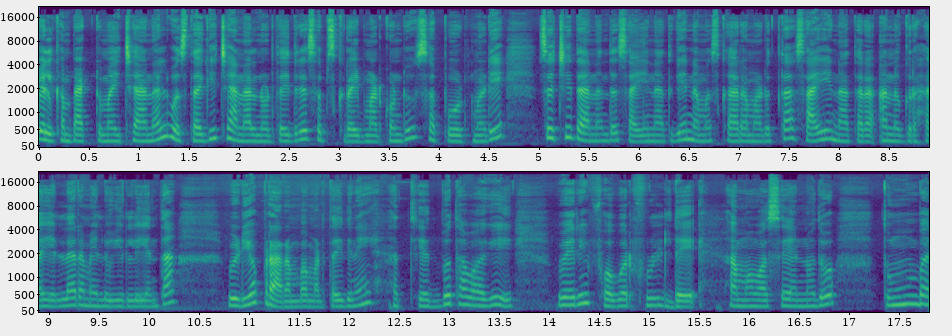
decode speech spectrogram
Welcome back to my channel ಹೊಸದಾಗಿ ಚಾನಲ್ ನೋಡ್ತಾ ಇದ್ದರೆ ಸಬ್ಸ್ಕ್ರೈಬ್ ಮಾಡಿಕೊಂಡು ಸಪೋರ್ಟ್ ಮಾಡಿ. ಸಚ್ಚಿದಾನಂದ ಸಾಯಿನಾಥ್ಗೆ ನಮಸ್ಕಾರ ಮಾಡುತ್ತಾ ಸಾಯಿನಾಥರ ಅನುಗ್ರಹ ಎಲ್ಲರ ಮೇಲೂ ಇರಲಿ ಅಂತ ವಿಡಿಯೋ ಪ್ರಾರಂಭ ಮಾಡ್ತಾ ಇದ್ದೀನಿ. ಅತ್ಯದ್ಭುತವಾಗಿ ವೆರಿ ಪವರ್ಫುಲ್ ಡೇ ಅಮಾವಾಸ್ಯೆ ಅನ್ನೋದು ತುಂಬಾ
